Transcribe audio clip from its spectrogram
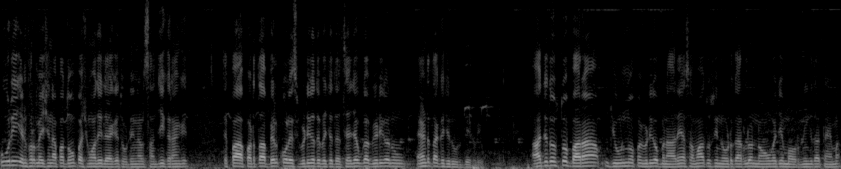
ਪੂਰੀ ਇਨਫੋਰਮੇਸ਼ਨ ਆਪਾਂ ਦੋ ਪਸ਼ੂਆਂ ਦੀ ਲੈ ਕੇ ਤੁਹਾਡੇ ਨਾਲ ਸਾਂਝੀ ਕਰਾਂਗੇ। ਤੇ ਭਾਅ ਪੜਤਾ ਬਿਲਕੁਲ ਇਸ ਵੀਡੀਓ ਦੇ ਵਿੱਚ ਦੱਸਿਆ ਜਾਊਗਾ। ਵੀਡੀਓ ਨੂੰ ਐਂਡ ਤੱਕ ਜਰੂਰ ਦੇਖ ਲਿਓ। ਅੱਜ ਦੋਸਤੋ 12 ਜੂਨ ਨੂੰ ਆਪਾਂ ਵੀਡੀਓ ਬਣਾ ਰਹੇ ਹਾਂ। ਸਮਾਂ ਤੁਸੀਂ ਨੋਟ ਕਰ ਲਓ 9 ਵਜੇ ਮਾਰਨਿੰਗ ਦਾ ਟਾਈਮ ਆ।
